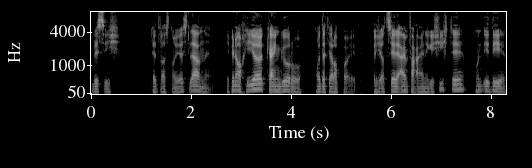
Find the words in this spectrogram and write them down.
bis ich etwas Neues lerne. Ich bin auch hier kein Guru oder Therapeut. Ich erzähle einfach eine Geschichte und Ideen,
